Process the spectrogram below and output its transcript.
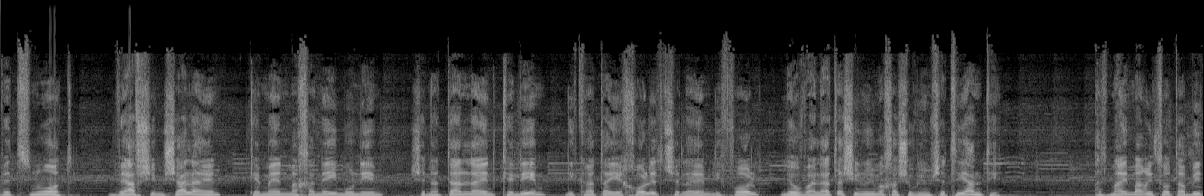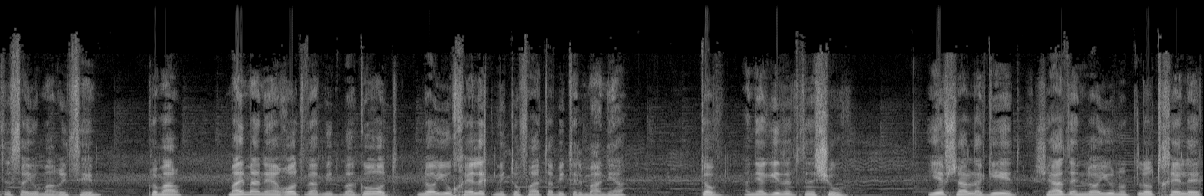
וצנועות, ואף שימשה להן כמעין מחנה אימונים שנתן להן כלים לקראת היכולת שלהן לפעול להובלת השינויים החשובים שציינתי. אז מה אם מעריצות הביטלס היו מעריצים? כלומר, מה אם הנערות והמתבגרות לא היו חלק מתופעת הביטלמניה? טוב, אני אגיד את זה שוב. אי אפשר להגיד שאז הן לא היו נוטלות חלק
